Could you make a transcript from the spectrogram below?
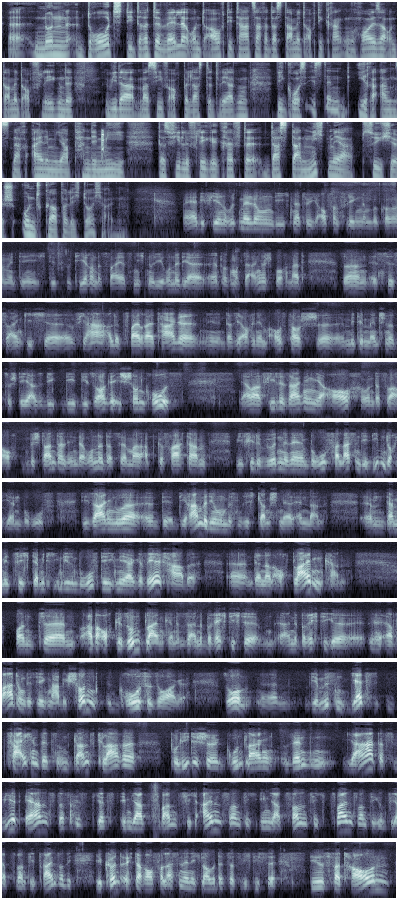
Äh, nun droht die dritte Welle und auch die Tatsache, dass damit auch die Krankenhäuser und damit auch Pflegende wieder massiv auch belastet werden. Wie groß ist denn Ihre Angst nach einem Jahr Pandemie, dass viele Pflegekräfte das dann nicht mehr psychisch und körperlich durchhalten? Naja, die vielen Rückmeldungen, die ich natürlich auch von Pflegenden bekomme, mit denen ich diskutiere, und das war jetzt nicht nur die Runde, die Herr Trockmark da angesprochen hat, sondern es ist eigentlich äh, ja alle zwei, drei Tage, dass ich auch in dem Austausch äh, mit den Menschen dazu stehe. Also die, die, die Sorge ist schon groß. Ja, aber viele sagen mir auch, und das war auch Bestandteil in der Runde, dass wir mal abgefragt haben, wie viele würden denn den Beruf verlassen? Die lieben doch ihren Beruf. Die sagen nur, äh, die Rahmenbedingungen müssen sich ganz schnell ändern ähm, damit, sich, damit ich in diesem Beruf, den ich mir ja gewählt habe, äh, dann auch bleiben kann und äh, aber auch gesund bleiben kann. Das ist eine berechtigte, eine berechtigte äh, Erwartung. Deswegen habe ich schon große Sorge. So, äh, wir müssen jetzt Zeichen setzen und ganz klare politische Grundlagen senden. Ja, das wird ernst. Das ist jetzt im Jahr 2021, im Jahr 2022 und im Jahr 2023. Ihr könnt euch darauf verlassen, denn ich glaube, das ist das Wichtigste, dieses Vertrauen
